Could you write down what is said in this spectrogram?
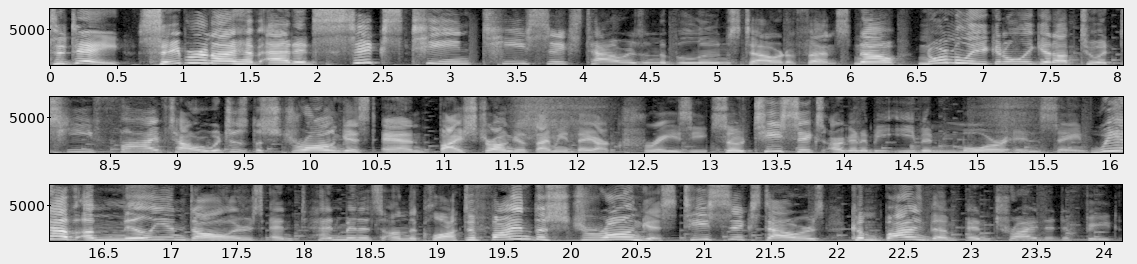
Today, Sabre and I have added 16 T6 towers in the Bloons Tower Defense. Now, normally you can only get up to a T5 tower, which is the strongest, and by strongest, I mean they are crazy. So T6 are gonna be even more insane. We have a million dollars and 10 minutes on the clock to find the strongest T6 towers, combine them, and try to defeat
